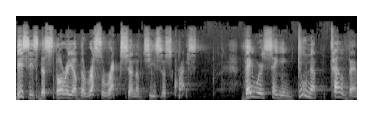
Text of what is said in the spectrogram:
this is the story of the resurrection of Jesus Christ. They were saying, Do not tell them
